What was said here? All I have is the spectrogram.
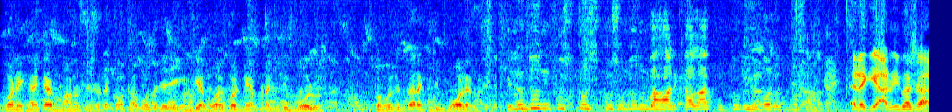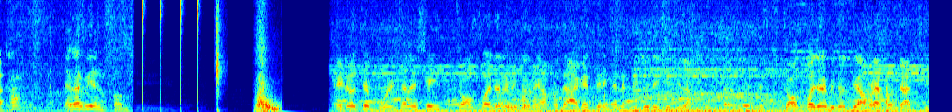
যখন এখানকার মানুষের সাথে কথা বলতে চাই যে ইন্ডিয়া বয়কট নিয়ে আপনারা কিছু বলুন তখন কিন্তু তারা কিছু বলে না। ইলুদুন কুসকুস কুসুদুন বাহার কালা কুতুবি বলত মোতাহাত এটা কি আরবি ভাষা? Arabian song. এটা হচ্ছে বরিশালের সেই চক বাজারের ভিতরে। আপনাদের আগের দিন এখানে ভিডিও দেখিয়েছিলাম। চক বাজারের ভিতর দিয়ে আমরা এখন যাচ্ছি।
